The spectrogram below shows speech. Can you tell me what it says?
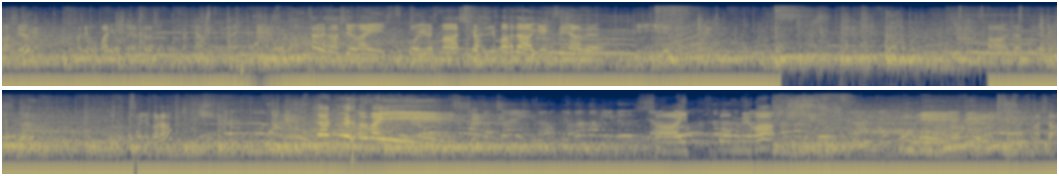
マッシュまあでもマリオのエアサラシの方が先なんですけどねさあ上スマッシュうまいしつこい上スマしかしまだ撃墜ならずギリギリですさあジャックジャックから。ジャックエスもうまい。さあ1本目はえー、2をしました。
